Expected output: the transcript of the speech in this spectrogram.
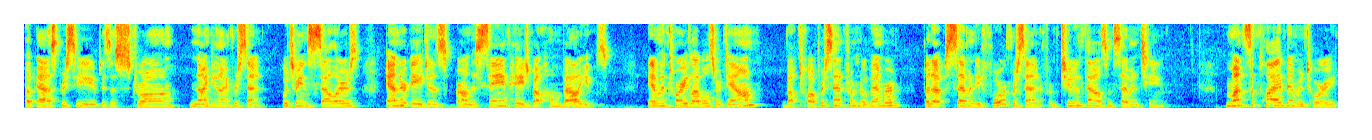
of ask received is a strong 99%, which means sellers and their agents are on the same page about home values. Inventory levels are down about 12% from November, but up 74% from 2017. Month supply of inventory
